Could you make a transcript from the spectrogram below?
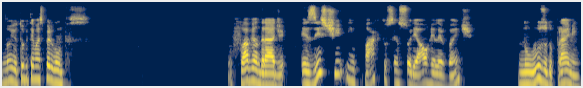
No YouTube tem mais perguntas. O Flávio Andrade, existe impacto sensorial relevante no uso do priming?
